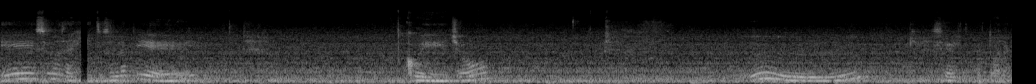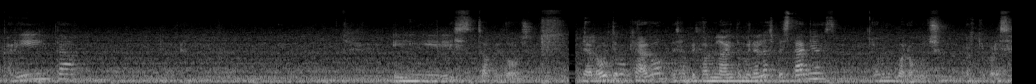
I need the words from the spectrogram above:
esos masajitos en la piel, cuello, ¿cierto? Por toda la carita. Y listo, amigos. Ya lo último que hago es aplicarme la vitamina en las pestañas. Yo me muero mucho, que parece.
